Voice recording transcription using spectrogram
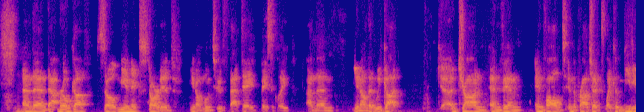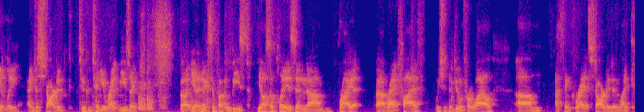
mm-hmm. and then that broke up. So me and Nick started, you know, Moon Tooth that day basically, and then you know, then we got uh, John and Vin involved in the project like immediately and just started to continue write music. But yeah, Nick's a fucking beast. He also plays in um, Riot, uh, Riot V, which he's been doing for a while. Um, I think Riot started in like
